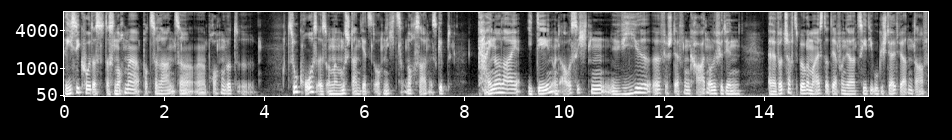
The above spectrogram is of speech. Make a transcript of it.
Risiko, dass, dass noch mehr Porzellan zerbrochen wird, äh, zu groß ist. Und man muss Stand jetzt auch nichts noch sagen, es gibt keinerlei Ideen und Aussichten, wie äh, für Steffen Kaden oder für den Wirtschaftsbürgermeister, der von der CDU gestellt werden darf,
